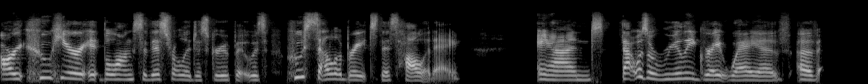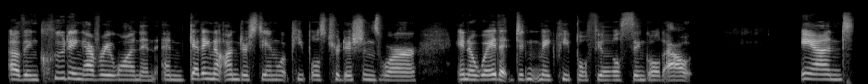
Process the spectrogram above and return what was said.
are who here it belongs to this religious group. It was who celebrates this holiday, and that was a really great way of of of including everyone and, and getting to understand what people's traditions were in a way that didn't make people feel singled out. And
